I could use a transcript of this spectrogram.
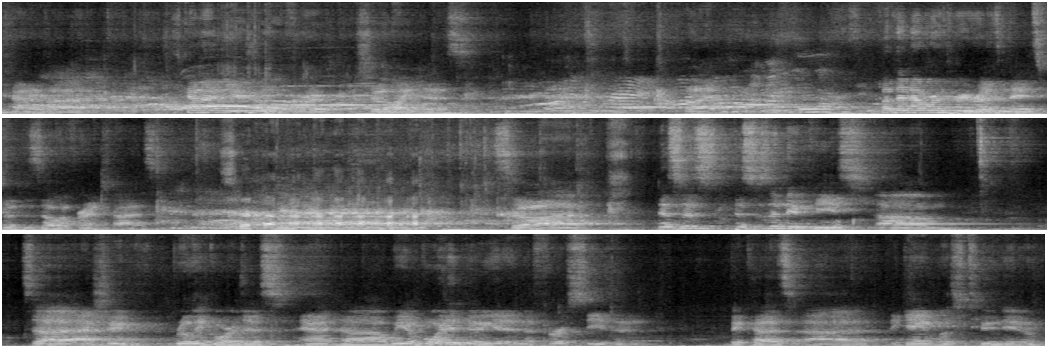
kind of uh, it's kind of unusual for a show like this. But but the number three resonates with the Zelda franchise. so uh, this is this is a new piece. Um, It's uh, actually really gorgeous, and uh, we avoided doing it in the first season because uh, the game was too new.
